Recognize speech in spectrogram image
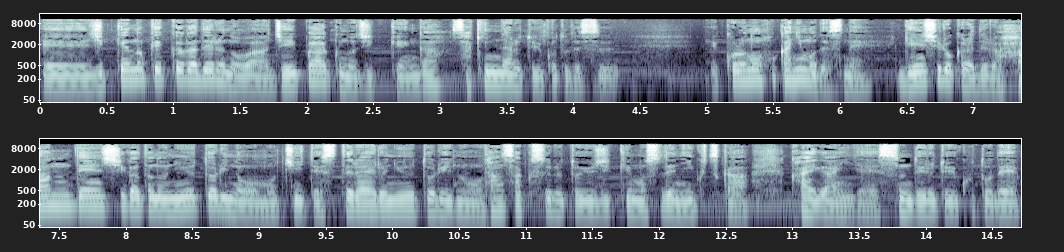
えー、実験の結果が出るのは J パークの実験が先になるということです。これの他にもですね原子炉から出る反電子型のニュートリノを用いてステライルニュートリノを探索するという実験もすでにいくつか海外で進んでいるということで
